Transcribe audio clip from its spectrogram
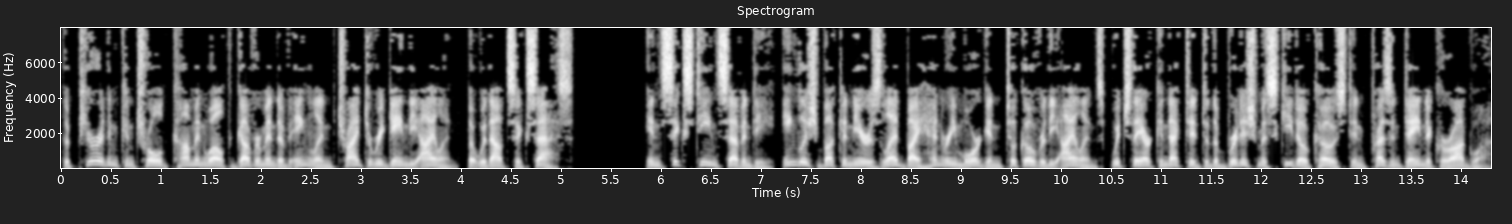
the Puritan-controlled Commonwealth Government of England tried to regain the island, but without success. In 1670, English buccaneers led by Henry Morgan took over the islands, which they are connected to the British Mosquito Coast in present-day Nicaragua.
